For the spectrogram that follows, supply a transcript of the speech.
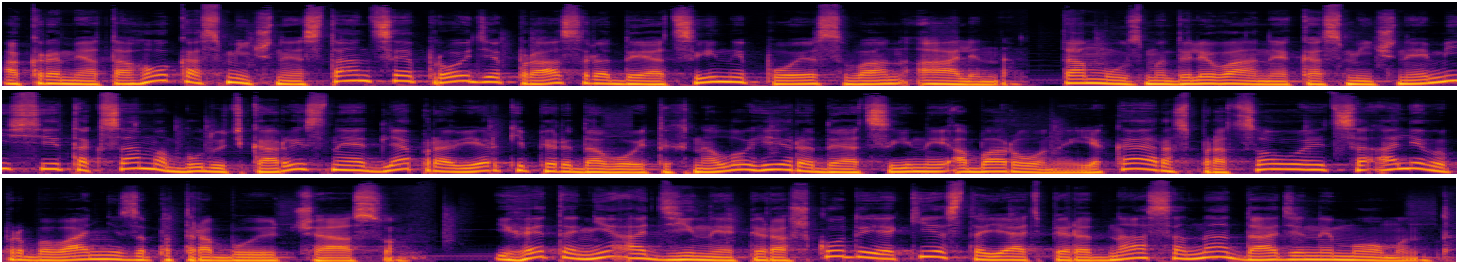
Акрамя таго, касмічная станцыя пройдзе праз радыяцыйны пояс ван Алена. Таму змадэляваныя касмічныя місіі таксама будуць карысныя для праверкі перадавой тэхналогіі радыяцыйнай абароны, якая распрацоўваецца, але выпрабаванні запатрабуюць часу. І гэта не адзіныя перашкоды, якія стаяць перад наса на дадзены момант.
